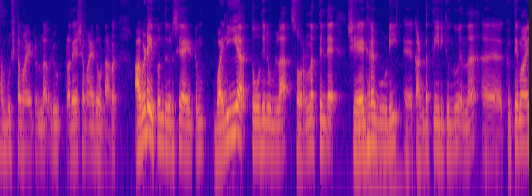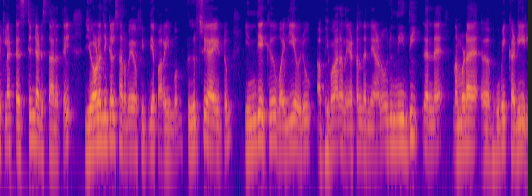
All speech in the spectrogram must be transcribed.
സമ്പുഷ്ടമായിട്ടുള്ള ഒരു പ്രദേശമായതുകൊണ്ടാണ്. അവിടെ ഇപ്പം തീർച്ചയായിട്ടും വലിയ തോതിലുള്ള സ്വർണത്തിന്റെ ശേഖരം കൂടി കണ്ടെത്തിയിരിക്കുന്നു എന്ന കൃത്യമായിട്ടുള്ള ടെസ്റ്റിന്റെ അടിസ്ഥാനത്തിൽ ജിയോളജിക്കൽ സർവേ ഓഫ് ഇന്ത്യ പറയുമ്പം തീർച്ചയായിട്ടും ഇന്ത്യയ്ക്ക് വലിയ ഒരു അഭിമാന നേട്ടം തന്നെയാണ്. ഒരു നിധി തന്നെ നമ്മുടെ ഭൂമിക്കടിയിൽ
